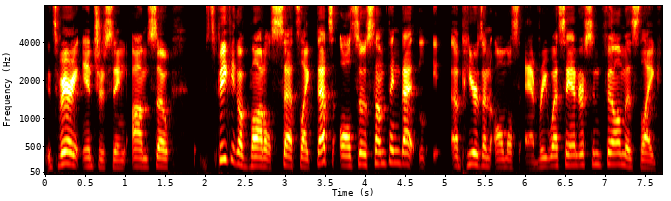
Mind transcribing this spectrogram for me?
it's very interesting. Um, so speaking of model sets, like that's also something that appears in almost every Wes Anderson film. Is like,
